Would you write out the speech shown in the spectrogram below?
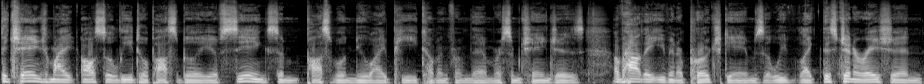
the change might also lead to a possibility of seeing some possible new IP coming from them or some changes of how they even approach games. We've like this generation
